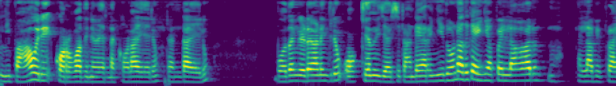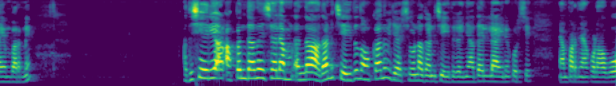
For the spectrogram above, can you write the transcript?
ഇനിയിപ്പോൾ ആ ഒരു കുറവ് അതിന് വരണ്ട. കോളായാലും രണ്ടായാലും ബോധം കെടുകയാണെങ്കിലും ഓക്കെ എന്ന് വിചാരിച്ചിട്ടാണ്ട് ഇറങ്ങിയതുകൊണ്ട് അത് കഴിഞ്ഞപ്പോൾ എല്ലാവരും നല്ല അഭിപ്രായം പറഞ്ഞ്. അത് ശരി അപ്പം എന്താണെന്ന് വെച്ചാൽ എന്താ അതാണ് ചെയ്ത് നോക്കാമെന്ന് വിചാരിച്ചുകൊണ്ട് അതാണ് ചെയ്ത് കഴിഞ്ഞാൽ അതല്ല അതിനെക്കുറിച്ച് ഞാൻ പറഞ്ഞാൽ കൊള്ളാവോ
